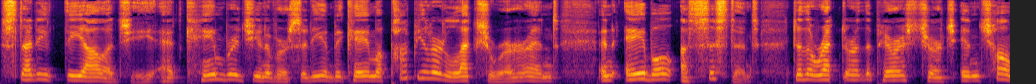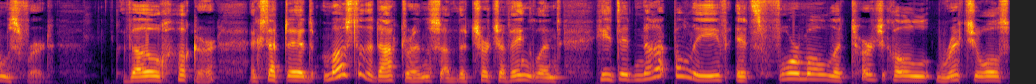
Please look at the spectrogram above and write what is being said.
studied theology at Cambridge University and became a popular lecturer and an able assistant to the rector of the parish church in Chelmsford. Though Hooker accepted most of the doctrines of the Church of England, he did not believe its formal liturgical rituals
